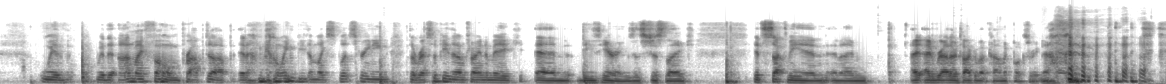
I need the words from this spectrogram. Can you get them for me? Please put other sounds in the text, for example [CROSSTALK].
with with it on my phone propped up, and I'm [LAUGHS] going. I'm like split screening the recipe that I'm trying to make and these hearings. It's just like it sucked me in, and I'm. I, I'd rather talk about comic books right now, [LAUGHS]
